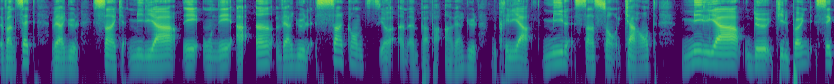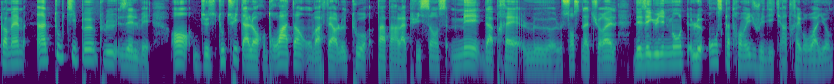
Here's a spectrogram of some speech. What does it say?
27 1,5 milliards et on est à 1,50 euh, même pas, pas 1, ou trilliard 1540 milliards de kill points, c'est quand même un tout petit peu plus élevé. En, tout de suite, alors droite, hein, on va faire le tour, pas par la puissance, mais d'après le, sens naturel des aiguilles d'une montre. Le 1188, je vous ai dit, qui est un très gros royaume,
